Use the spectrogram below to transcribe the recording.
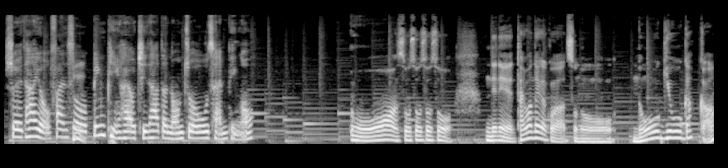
所以它有贩售冰品，还有其他的农作物产品哦。おーそうそうそうそう。でね、台湾大学は、その、農業学科？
